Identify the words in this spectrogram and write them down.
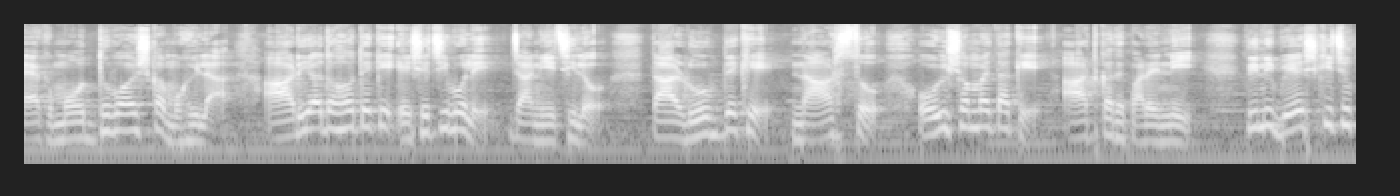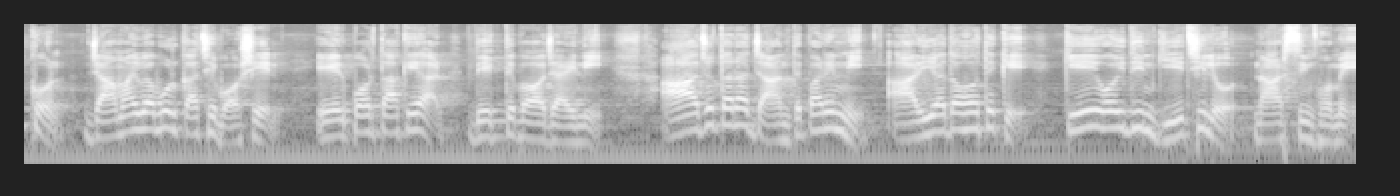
এক মধ্যবয়স্কা মহিলা। আরিয়াদহ থেকে এসেছি বলে জানিয়েছিল। তার রূপ দেখে নার্স তো ওই সময় তাকে আটকাতে পারেননি। তিনি বেশ কিছুক্ষণ জামাইবাবুর কাছে বসেন। এরপর তাকে আর দেখতে পাওয়া যায়নি। আজও তারা জানতে পারেননি আরিয়াদহ থেকে কে ওই দিন গিয়েছিল নার্সিংহোমে।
